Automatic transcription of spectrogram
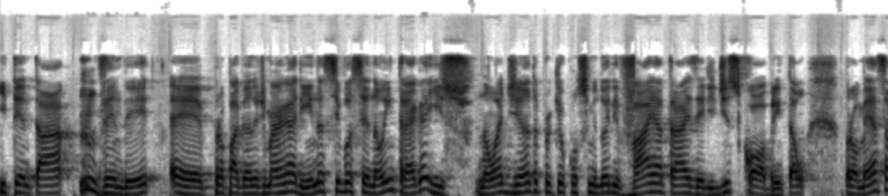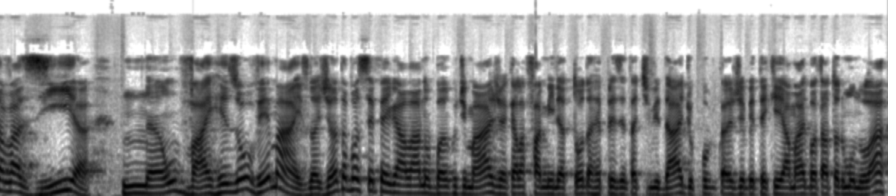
e tentar vender é, propaganda de margarina se você não entrega isso. Não adianta porque o consumidor ele vai atrás, ele descobre. Então, promessa vazia não vai resolver mais. Não adianta você pegar lá no banco de imagem aquela família toda, a representatividade, o público LGBTQIA+, botar todo mundo lá,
